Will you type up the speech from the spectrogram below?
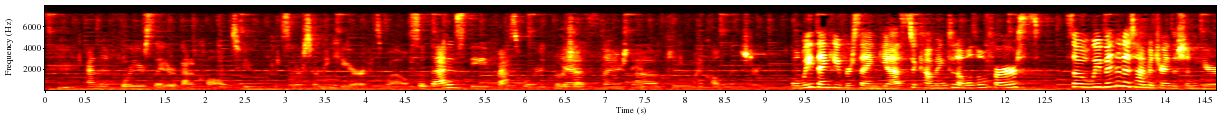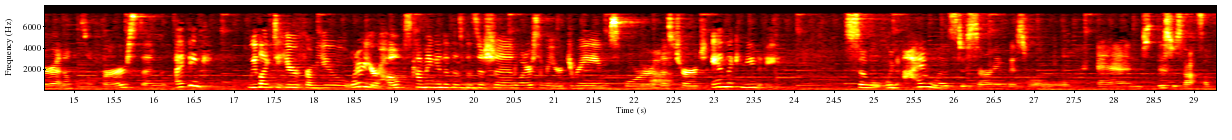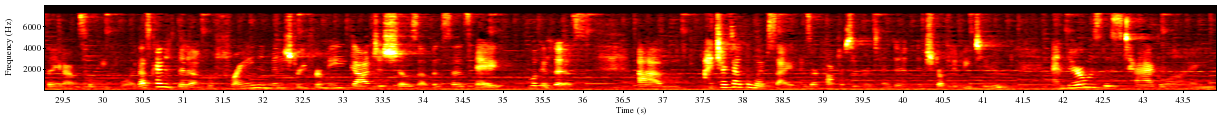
And then four years later, got a call to consider serving here as well. So that is the fast forwarded version yes, of my call to ministry. Well, we thank you for saying yes to coming to Noblesville First. So, we've been in a time of transition here at Noblesville First, and I think we'd like to hear from you. What are your hopes coming into this position? What are some of your dreams for Yeah. this church and the community? So when I was discerning this role, and this was not something I was looking for, that's kind of been a refrain in ministry for me. God just shows up and says, "Hey, look at this." Um, I checked out the website as our conference superintendent instructed me to, and there was this tagline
